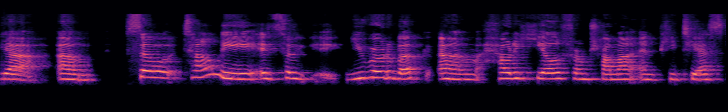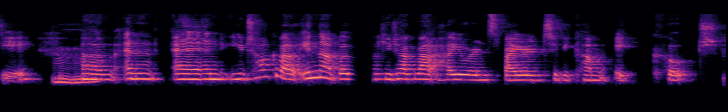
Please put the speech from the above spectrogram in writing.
Yeah. Um, So tell me, so you wrote a book, um, "How to Heal from Trauma and PTSD," mm-hmm. um, and and you talk about in that book, you talk about how you were inspired to become a coach.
